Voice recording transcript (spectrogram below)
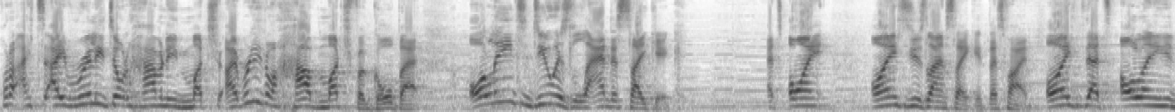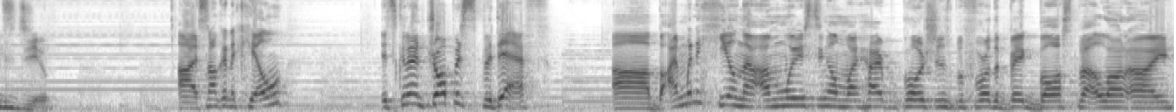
what I, I really don't have any much. I really don't have much for Golbat. All I need to do is land a Psychic. That's all I. All I need to do is land Psychic. That's fine. All I, that's all I needed to do. Uh, it's not gonna kill. It's gonna drop its Spadef. Uh, but I'm gonna heal now. I'm wasting all my Hyper Potions before the big boss battle, aren't I?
